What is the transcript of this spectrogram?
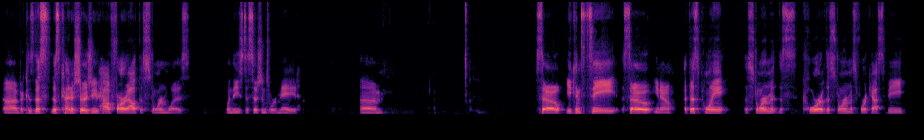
uh, because this this kind of shows you how far out the storm was when these decisions were made. Um, so you can see. So you know, at this point, the storm, the core of the storm is forecast to be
